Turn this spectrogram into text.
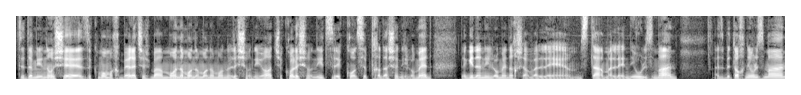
תדמיינו שזה כמו מחברת שיש בה המון המון המון המון לשוניות, שכל לשונית זה קונספט חדש שאני לומד. נגיד אני לומד עכשיו על, סתם, על ניהול זמן, אז בתוך ניהול זמן,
